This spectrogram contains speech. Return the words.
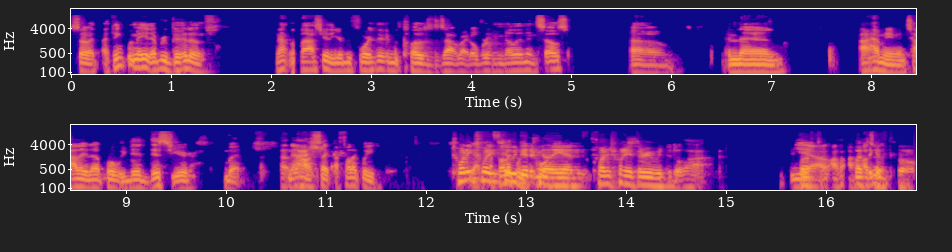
So I think we made every bit of not last year, the year before, I think we closed out right over a million in sales. Um, and then I haven't even tallied up what we did this year, but uh, now it's like I feel like we 2022 yeah, like we did a million. 2023 we did a lot. Yeah, I, I, I, was gonna,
